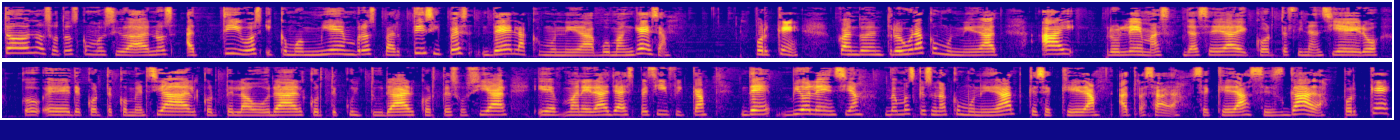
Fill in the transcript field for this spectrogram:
todos nosotros como ciudadanos activos y como miembros partícipes de la comunidad bumanguesa. ¿Por qué? Cuando dentro de una comunidad hay problemas, ya sea de corte financiero, eh, de corte comercial, corte laboral, corte cultural, corte social y de manera ya específica de violencia, vemos que es una comunidad que se queda atrasada, se queda sesgada. ¿Por qué?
